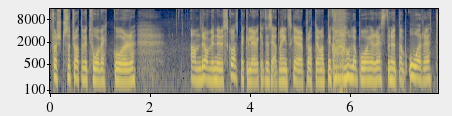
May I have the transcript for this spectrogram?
först så pratar vi två veckor andra, om vi nu ska spekulera, vilket jag säger att man inte ska göra, pratar om att det kommer att hålla på resten av året.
